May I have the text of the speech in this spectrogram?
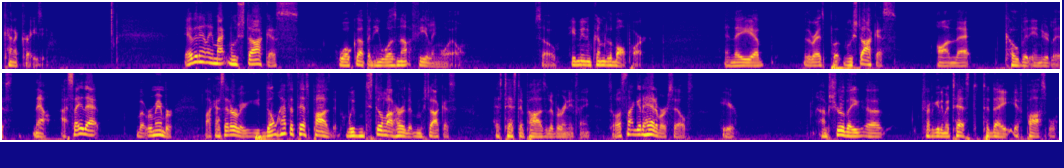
kind of crazy. Evidently, Mike Moustakas woke up and he was not feeling well. So he didn't even come to the ballpark. And they, uh, the Reds put Moustakas on that COVID injured list. Now, I say that, but remember, like I said earlier, you don't have to test positive. We've still not heard that Moustakas has tested positive or anything. So let's not get ahead of ourselves here. I'm sure they uh, try to get him a test today, if possible,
